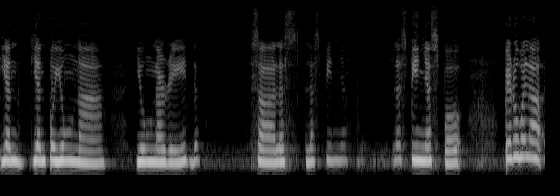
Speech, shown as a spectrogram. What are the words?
yan yan po yung na yung na raid sa Las Las Piñas Las Piñas po. Pero wala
